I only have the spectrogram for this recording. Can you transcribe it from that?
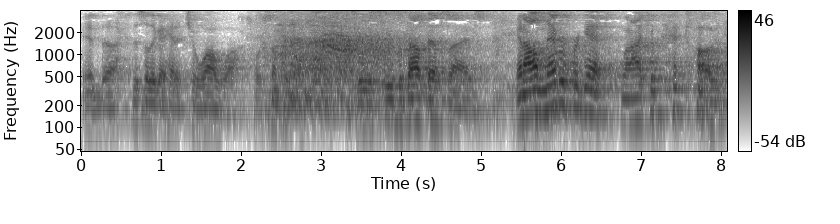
and uh, this other guy had a chihuahua or something like that. It was, it was about that size. And I'll never forget when I took that dog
